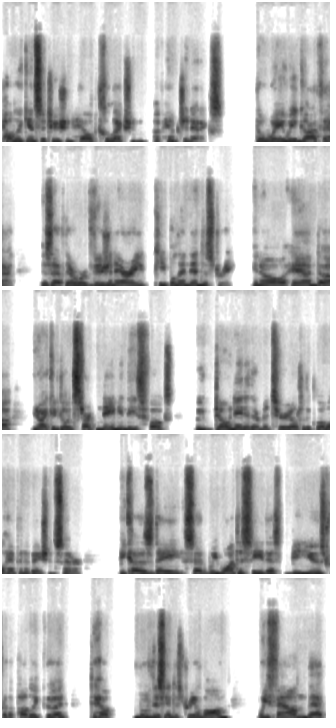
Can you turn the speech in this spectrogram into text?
public institution held collection of hemp genetics. The way we got that is that there were visionary people in industry, you know, and uh, you know, I could go and start naming these folks who donated their material to the Global Hemp Innovation Center because they said, we want to see this be used for the public good to help move this industry along. We found that,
